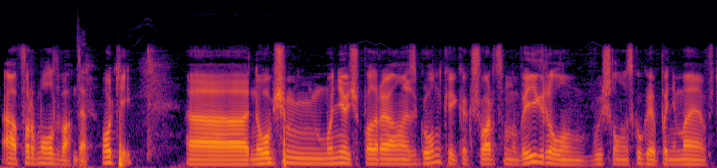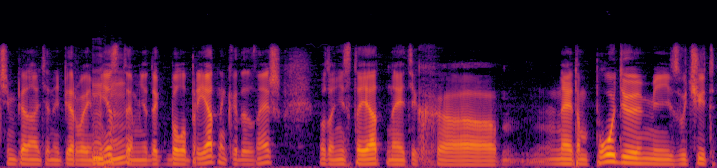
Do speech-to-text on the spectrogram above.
А, Формула 2. Да. Окей. Uh, ну, в общем, мне очень понравилась гонка, и как Шварцман выиграл, он вышел, насколько я понимаю, в чемпионате на первое mm-hmm. место. И мне так было приятно, когда, знаешь, вот они стоят на этих, uh, на этом подиуме, и звучит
